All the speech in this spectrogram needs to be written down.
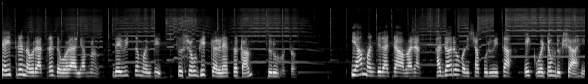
चैत्र नवरात्र जवळ आल्यामुळं देवीचं मंदिर सुशोभित करण्याचं काम सुरू होतं. या मंदिराच्या आवारात हजारो वर्षापूर्वीचा एक वटवृक्ष आहे.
